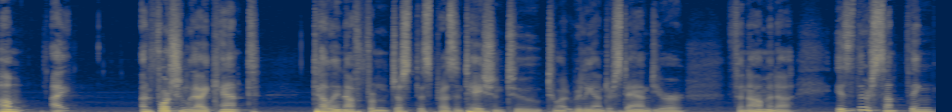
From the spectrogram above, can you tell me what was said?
Um, I, unfortunately, I can't tell enough from just this presentation to, to really understand your phenomena. Is there something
